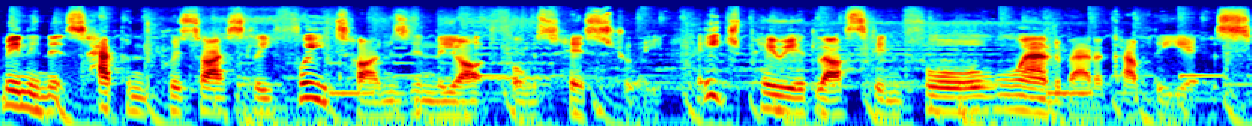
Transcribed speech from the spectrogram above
meaning it's happened precisely three times in the art form's history, each period lasting for around about a couple of years.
